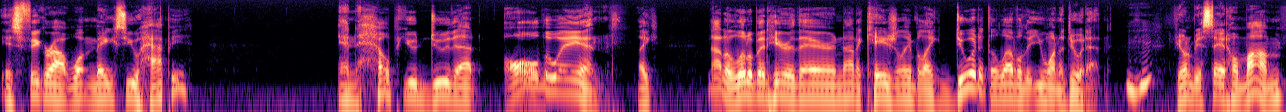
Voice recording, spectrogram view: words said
is figure out what makes you happy and help you do that all the way in. Like, not a little bit here or there, not occasionally, but like do it at the level that you want to do it at. Mm-hmm. If you want to be a stay at home mom,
